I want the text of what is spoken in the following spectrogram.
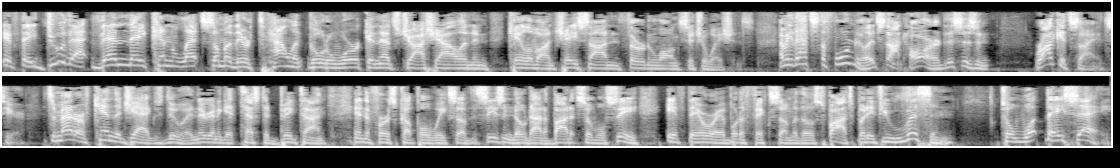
if they do that, then they can let some of their talent go to work, and that's Josh Allen and K'Lavon Chaisson in third and long situations. I mean, that's the formula. It's not hard. This isn't rocket science here. It's a matter of can the Jags do it, and they're going to get tested big time in the first couple of weeks of the season, no doubt about it. So we'll see if they were able to fix some of those spots. But if you listen to what they say,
